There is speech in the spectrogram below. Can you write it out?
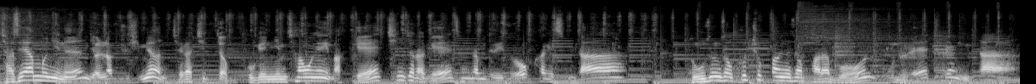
자세한 문의는 연락 주시면 제가 직접 고객님 상황에 맞게 친절하게 상담드리도록 하겠습니다. 동승석 후축방에서 바라본 오늘의 차량입니다.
